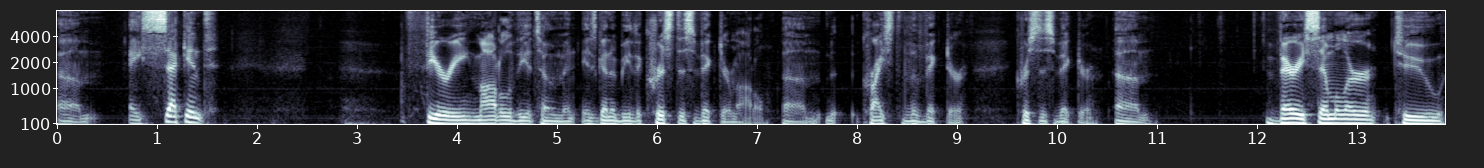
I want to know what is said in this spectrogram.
Um, a second theory model of the atonement is going to be the Christus Victor model, um, Christ the Victor, Christus Victor. Um, very similar to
